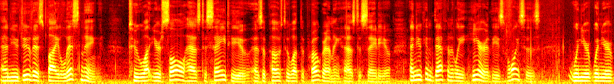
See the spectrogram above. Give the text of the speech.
And you do this by listening to what your soul has to say to you, as opposed to what the programming has to say to you. And you can definitely hear these voices when you're when you're.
